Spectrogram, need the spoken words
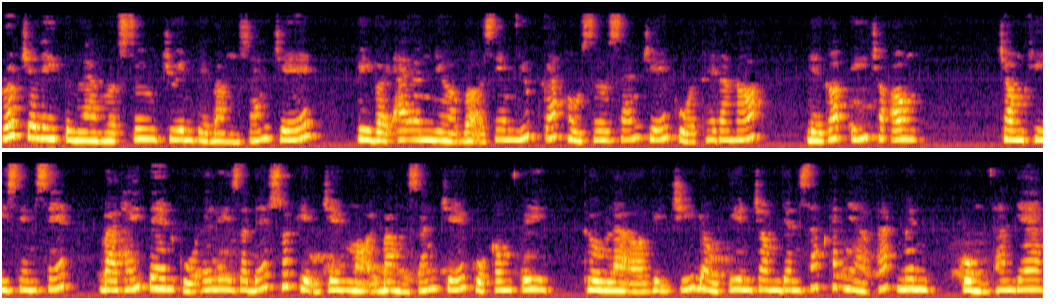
Rochelle từng làm luật sư chuyên về bằng sáng chế, vì vậy Ian nhờ vợ xem giúp các hồ sơ sáng chế của Theranos để góp ý cho ông. Trong khi xem xét, bà thấy tên của Elizabeth xuất hiện trên mọi bằng sáng chế của công ty, thường là ở vị trí đầu tiên trong danh sách các nhà phát minh cùng tham gia.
